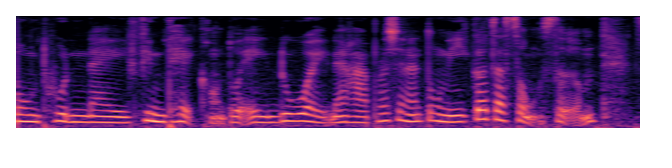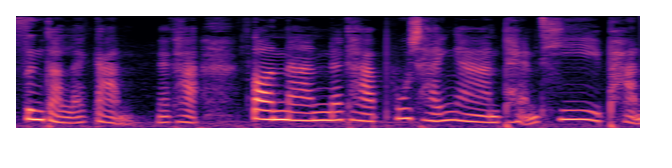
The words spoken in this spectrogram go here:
ลงทุนในฟินเทคของตัวเองด้วยนะคะ เพราะฉะนั้นตรงนี้ก็จะส่งเสริมซึ่งกันและกันนะคะ ตอนนั้นนะคะผู้ใช้งานแผนที่ผ่าน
